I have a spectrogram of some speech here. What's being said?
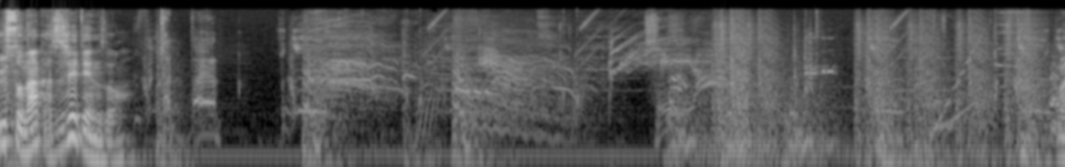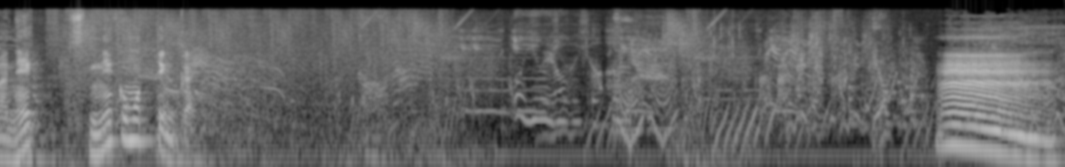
嘘なんかずれてんぞ。まあね猫持ってんかい。うん。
